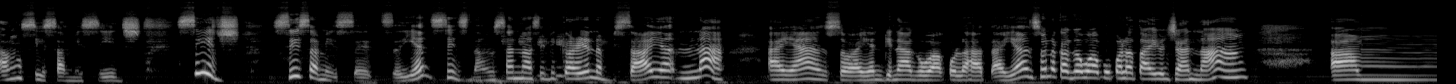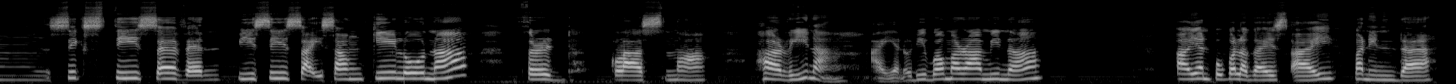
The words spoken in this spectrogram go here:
ang sesame seeds. Seeds! sesame seeds. Ayan, seeds. Naunsan na si Vicarian na Bisaya na. Ayan, so ayan ginagawa ko lahat. Ayan, so nakagawa po pala tayo dyan ng um, 67 pieces sa isang kilo na third class na harina. Ayan, o ba marami na? Ayan po pala guys ay paninda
